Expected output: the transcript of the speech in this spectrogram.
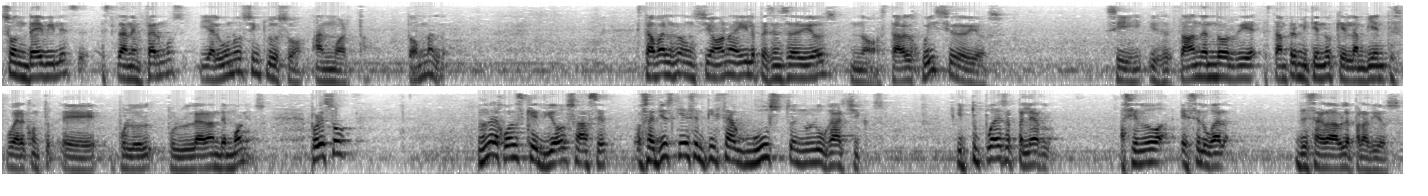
son débiles, están enfermos y algunos incluso han muerto. Tómalo. ¿Estaba la unción ahí, la presencia de Dios? No, estaba el juicio de Dios. Sí, y estaban dando, estaban permitiendo que el ambiente fuera eh, pulularan demonios. Por eso, una de las cosas que Dios hace, o sea, Dios quiere sentirse a gusto en un lugar, chicos. Y tú puedes repelerlo, haciendo ese lugar desagradable para Dios.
